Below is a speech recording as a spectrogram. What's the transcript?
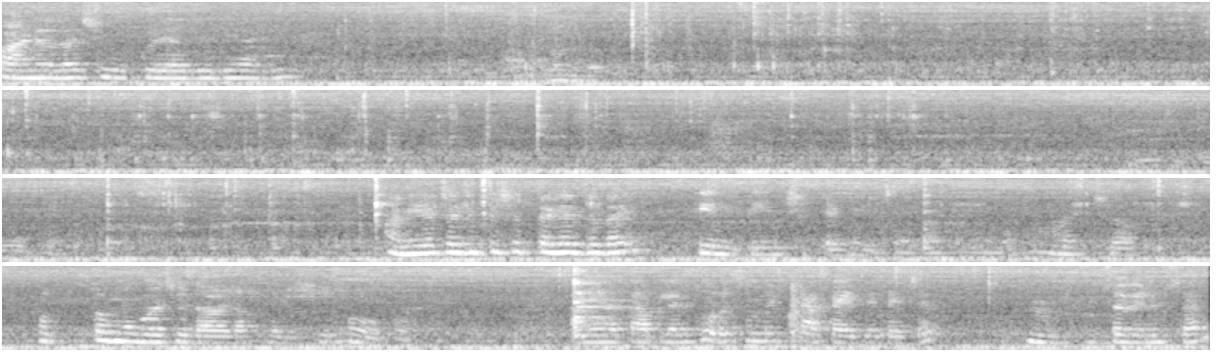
पाण्याला अशी उकळी आलेली आहे. आणि याच्या किती शिट्ट्या घ्यायच्या ताई? तीन तीन शिट्ट्या घ्यायच्या आहेत आपल्याला. अच्छा. फक्त मुगाची डाळ टाकायची. हो हो. आणि आता आपल्याला थोडंसं मीठ टाकायचं त्याच्यात. चवीनुसार.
